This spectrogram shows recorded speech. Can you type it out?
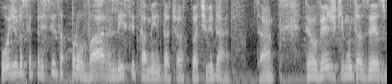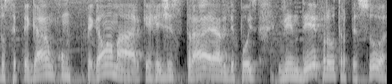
hoje você precisa provar licitamente a tua, tua atividade. Tá? Então eu vejo que muitas vezes você pegar, um, pegar uma marca e registrar ela e depois vender para outra pessoa,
